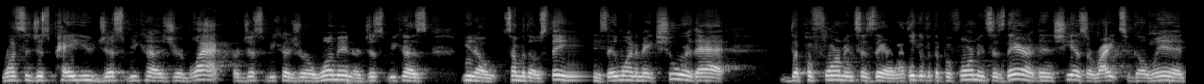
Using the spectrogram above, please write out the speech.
wants to just pay you just because you're black or just because you're a woman or just because, you know, some of those things. They want to make sure that the performance is there. And I think if the performance is there, then she has a right to go in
